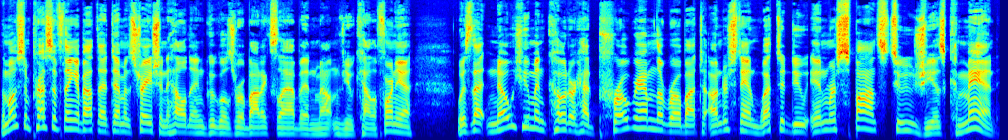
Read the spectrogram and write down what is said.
The most impressive thing about that demonstration held in Google's robotics lab in Mountain View, California, was that no human coder had programmed the robot to understand what to do in response to Xia's command.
